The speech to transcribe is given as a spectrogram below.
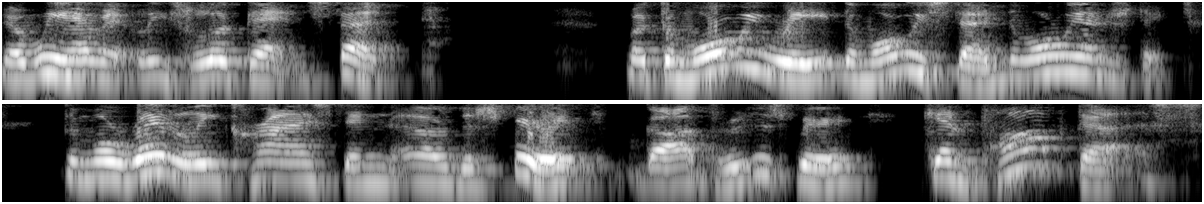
that we haven't at least looked at and studied. But the more we read, the more we study, the more we understand, the more readily Christ and uh, the Spirit, God through the Spirit, can prompt us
